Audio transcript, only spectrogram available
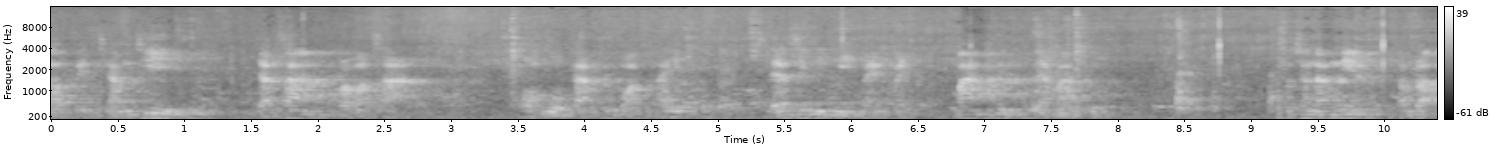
ก็เป็นแชมป์ที่จะสร้างประวัติศาสตร์ของวงการฟุตบอลไทย และสถิติใหม่ๆมากขึ้นและมากขึ้น เพราะฉะนั้นเนี่ยสำหรับ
